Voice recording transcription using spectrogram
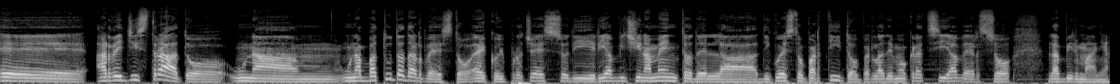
eh, ha registrato una, una, battuta d'arresto, ecco il processo di riavvicinamento della, di questo partito per la democrazia verso la Birmania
